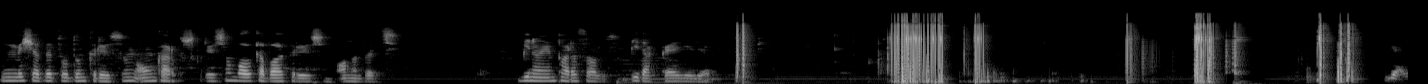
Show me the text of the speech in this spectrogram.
25 adet odun kırıyorsun, 10 karpuz kırıyorsun, bal kabağı kırıyorsun. 10 adet. 1000 oyun parası alıyorsun. Bir dakikaya geliyorum. Gel.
